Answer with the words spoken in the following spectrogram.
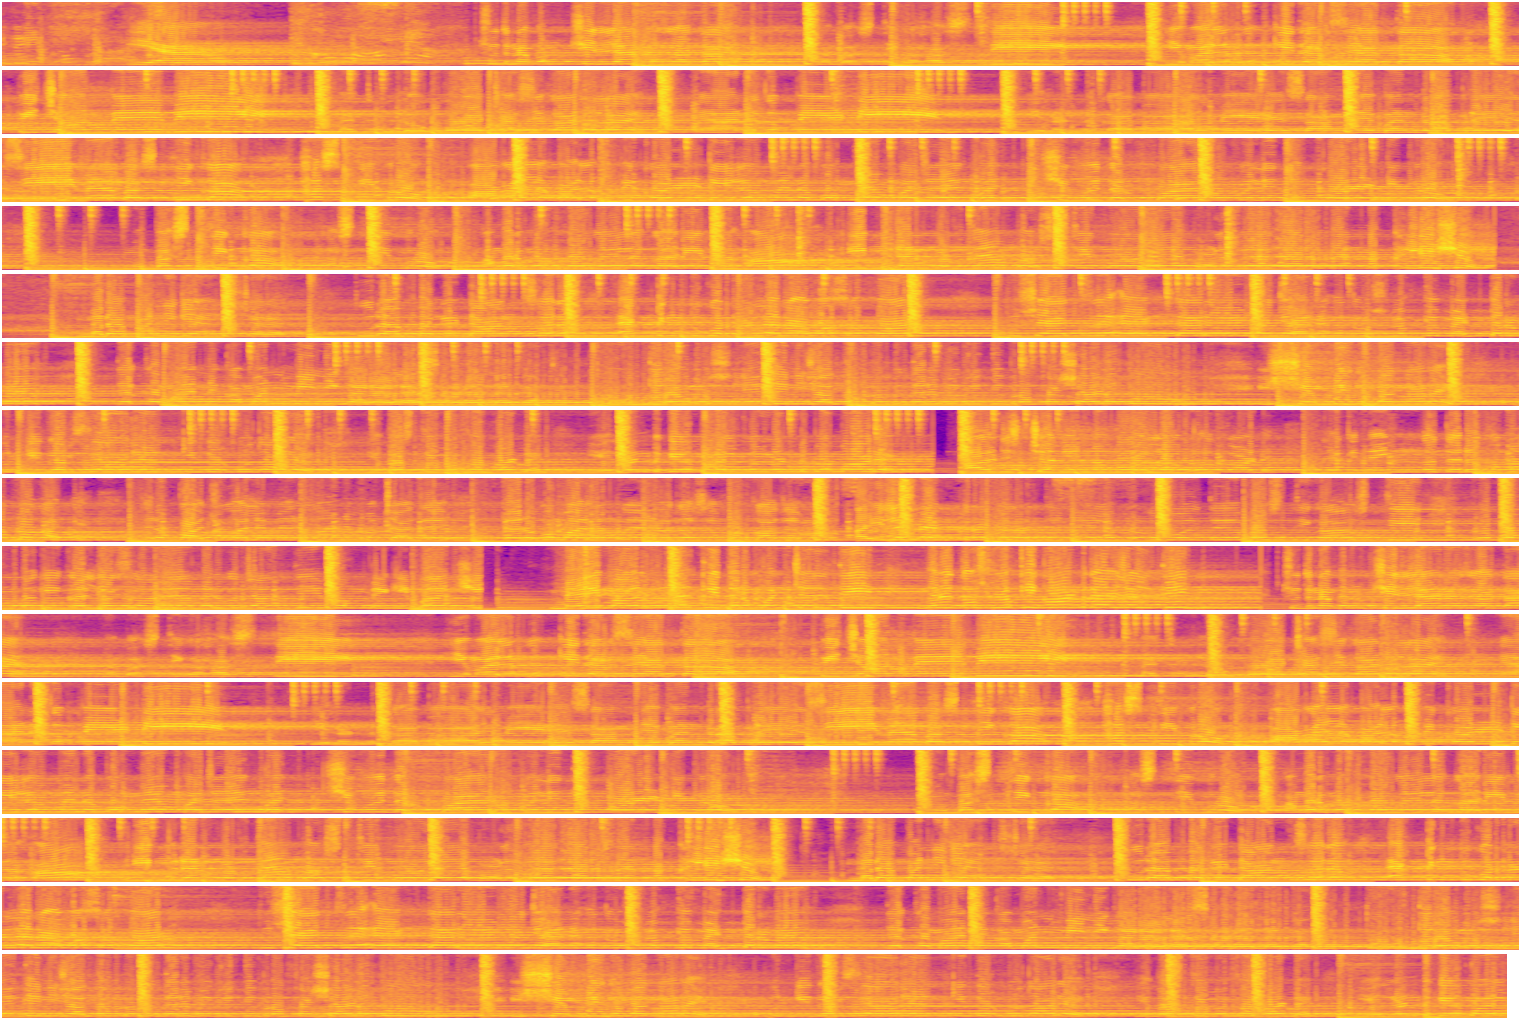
या। चुतना कम चिल्लाना ज़्यादा मैं बस्ती का हस्ती। ये मालूम किधर से आता? पिचान बेबी मैं तुम लोग को अच्छा सिखा है आने तो पेटी। ये लड़का बाल मेरे सामने बन रहा प्रेसी मैं बस्ती का हस्ती ब्रो। आ गए बालों भी क्वालिटी लो मैंने बॉम्बे में बजा एक बच्ची को इधर फायर को ली क्वालिटी ब्रो। मैं बस्ती का हस्ती ब्रो। अमर बन हो गए गरीब। हाँ रिप्रेजेंट करते हैं रहे नकली शो मेरा पानी गैंगस्टर है तू रैपर के डांसर है एक्टिंग तू कर रहा रावा सफ़र तू शायद से एक्टर है मैं जाने का दोस्त लोग तो मैटर में देखो मारने का मन भी नहीं करे ला सड़े लगा तू तेरा मुस्लिम नहीं जाता लोग तेरे भी क्योंकि प्रोफेशनल तू इस शेमड़ी को बता रहे उनकी घर से आ रहे उनकी घर को जा रहे ये बस्ती में फपट है। ये लंड के बाल को लंड पे मारे। आज जिस चने ना बोला लेकिन नहीं तेरे को मैं भगा के। तेरे बाजू वाले मेरे गाने मचा दे। तेरे को मालूम का को का की मेरे को की मालूम है किधर पन चलती? मेरे दोस्त लोग की गांड गए चलती? चुतना कम चिल्लाना ज़्यादा है, मैं बस्ती का हस्ती। ये मालूम है किधर से आता? पिचान बेबी मैं तुम लोग को अच्छा सिखा डला है आने तो पेटी। ये लंडका बाल मेरे सामने बन रहा प्रेसी मैं बस्ती का हस्ती, ब्रो। गए बालों भी क्वालिटी लो। मैंने बॉम्बे में बजा एक बच्ची को इधर फायर को ली थी क्वालिटी ब्रो बस्ती का हस्ती ब्रो, अमर हो गए गरीब हाँ। रिप्रेजेंट करते हैं बस्ती को ये बड़े कर रहे हैं नकली शो। मेरा पानी गैंगस्टर है। तू रैपर के डांसर है। एक्टिंग तू कर रहा है रावा सफ़र तू शायद से एक्टर है, मैं जाने का दोस्त लोग तो मैटर में देखो मारने का मन भी नहीं करे ला सड़े लगा तू तेरा मुस्लिम के नहीं जाता लोग तेरे भी क्योंकि प्रोफेशनल तू। इस शेमड़ी को बता रहे, उनकी घर से आ रहे हैं उनकी घर को जा रहे ये बस्ती में फपट है। ये लंड के बाल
